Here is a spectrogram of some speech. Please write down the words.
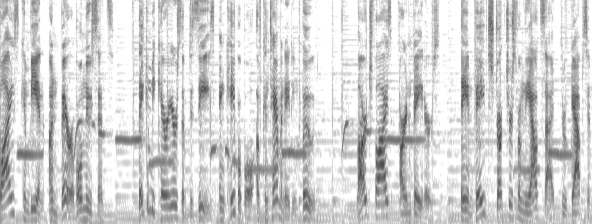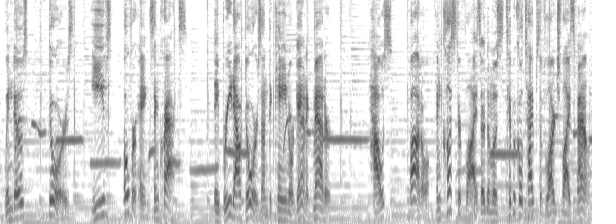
Flies can be an unbearable nuisance. They can be carriers of disease and capable of contaminating food. Large flies are invaders. They invade structures from the outside through gaps in windows, doors, eaves, overhangs, and cracks. They breed outdoors on decaying organic matter. House, bottle, and cluster flies are the most typical types of large flies found.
